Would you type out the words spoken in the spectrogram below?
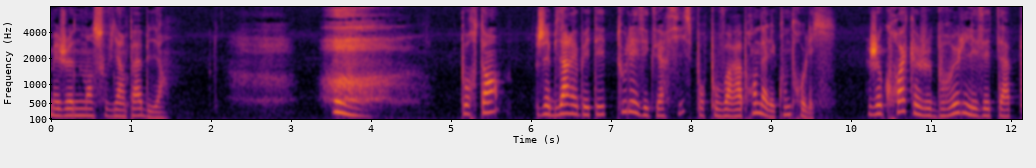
mais je ne m'en souviens pas bien. Pourtant, j'ai bien répété tous les exercices pour pouvoir apprendre à les contrôler. Je crois que je brûle les étapes.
